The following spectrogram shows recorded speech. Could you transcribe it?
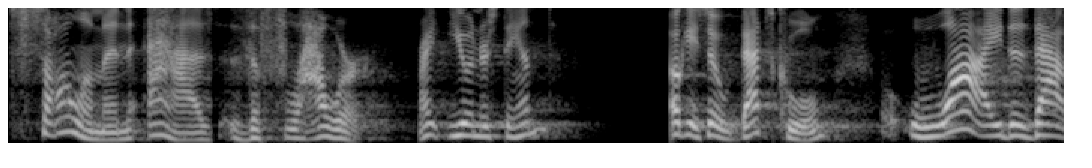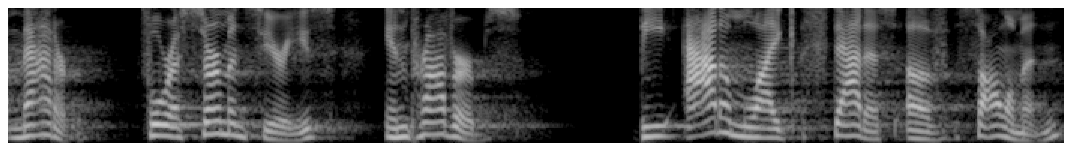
Solomon as the flower, right? You understand? Okay, so that's cool. Why does that matter for a sermon series in Proverbs? The Adam like status of Solomon,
